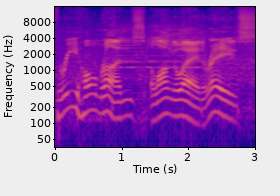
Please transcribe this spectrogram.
three home runs along the way. The Rays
